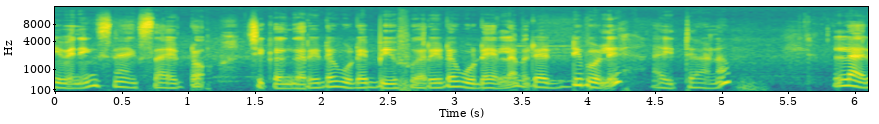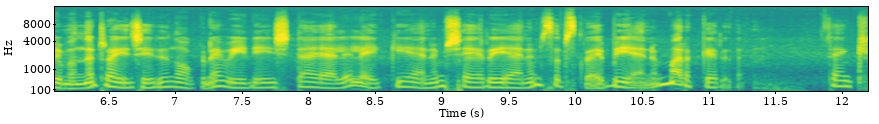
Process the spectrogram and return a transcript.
ഈവനിങ് സ്നാക്സ് ആയിട്ടോ ചിക്കൻ കറിയുടെ കൂടെ ബീഫ് കറിയുടെ കൂടെ എല്ലാം ഒരു അടിപൊളി ഐറ്റമാണ്. എല്ലാവരും ഒന്ന് ട്രൈ ചെയ്ത് നോക്കണേ. വീഡിയോ ഇഷ്ടമായാൽ ലൈക്ക് ചെയ്യാനും ഷെയർ ചെയ്യാനും സബ്സ്ക്രൈബ് ചെയ്യാനും മറക്കരുത്. താങ്ക്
